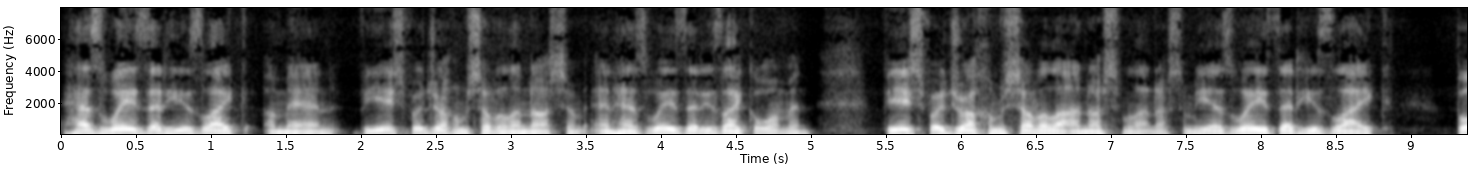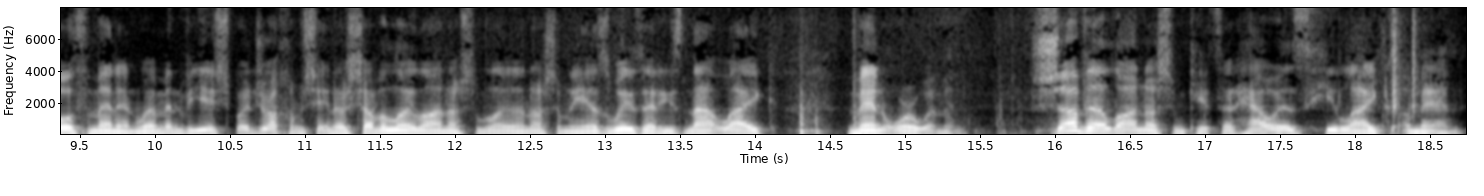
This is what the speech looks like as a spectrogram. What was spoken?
has ways that he is like a man. V'yesh drachim shaval and has ways that he's like a woman. V'yesh drachim shaval anashim He has ways that he's like both men and women. V'yesh drachim sheino shaval anashim anashim. He has ways that he's not like men or women. Shavel anashim ketzad. How is he like a man?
